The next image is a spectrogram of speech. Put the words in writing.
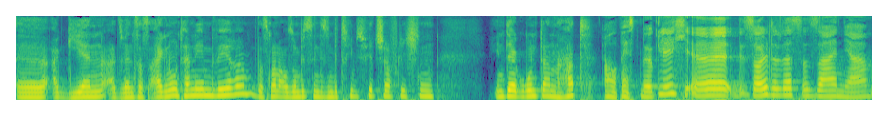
äh, agieren, als wenn es das eigene Unternehmen wäre, dass man auch so ein bisschen diesen betriebswirtschaftlichen Hintergrund dann hat. Oh, bestmöglich äh, sollte das so sein, ja.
